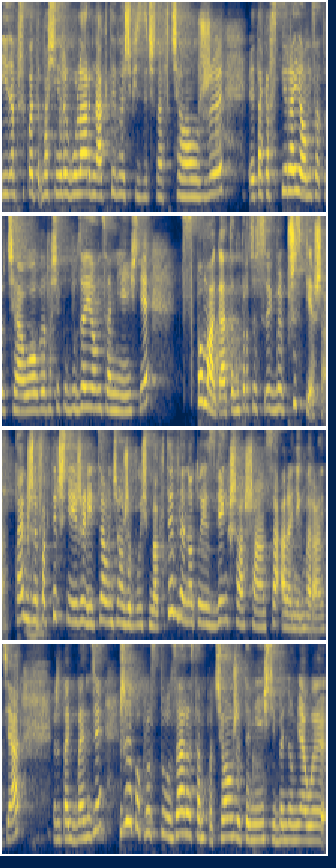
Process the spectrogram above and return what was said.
I na przykład właśnie regularna aktywność fizyczna w ciąży, y, taka wspierająca to ciało, właśnie pobudzająca mięśnie, wspomaga, ten proces jakby przyspiesza, tak? Że faktycznie jeżeli całą ciążę byliśmy aktywne, no to jest większa szansa, ale nie gwarancja, że tak będzie, że po prostu zaraz tam po ciąży te mięśnie będą miały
